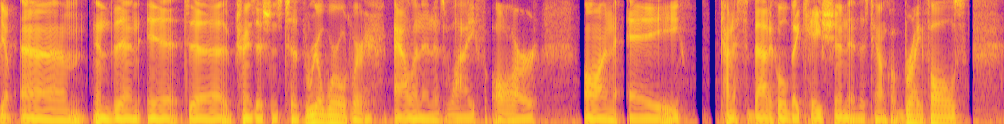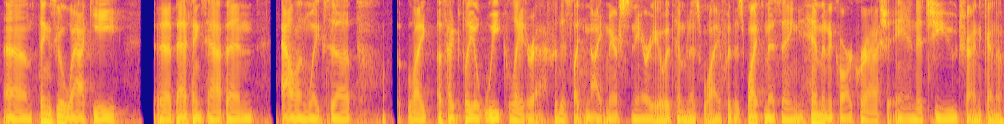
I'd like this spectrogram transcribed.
Yep. Um, and then it uh, transitions to the real world where Alan and his wife are on a kind of sabbatical vacation in this town called Bright Falls. Um, things go wacky. Uh, bad things happen. Alan wakes up like effectively a week later after this like nightmare scenario with him and his wife, with his wife missing, him in a car crash, and it's you trying to kind of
